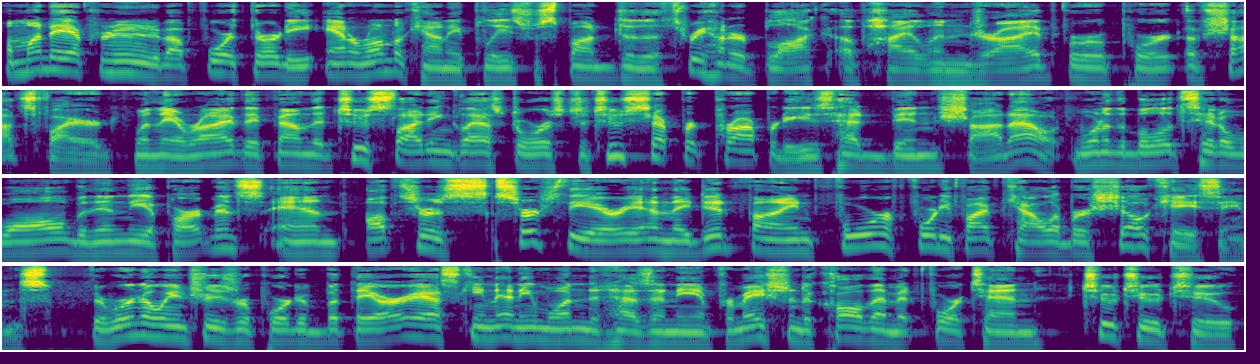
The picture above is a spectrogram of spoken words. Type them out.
On Monday afternoon at about 4:30, Anne Arundel County Police responded to the 300 block of Highland Drive for a report of shots fired. When they arrived, they found that two sliding glass doors to two separate properties had been shot out. One of the bullets hit a wall within the apartments, and officers searched the area and they did find four 45 caliber shell casings. There were no injuries reported, but they are asking anyone that has any information to call them at 410 222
